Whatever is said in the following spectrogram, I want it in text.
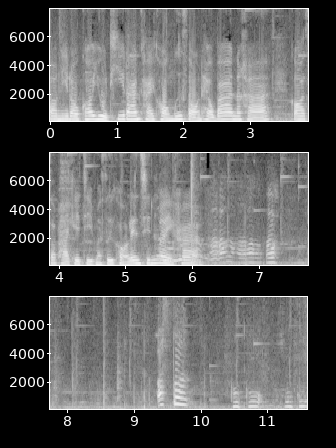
ตอนนี้เราก็อยู่ที่ร้านขายของมือสองแถวบ้านนะคะ ก็จะพาเคจิมาซื้อของเล่นชิ้นใหม่ค่ะ ああ。あった。ここ。ここ。こ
